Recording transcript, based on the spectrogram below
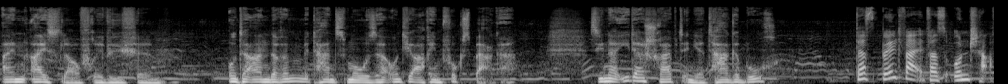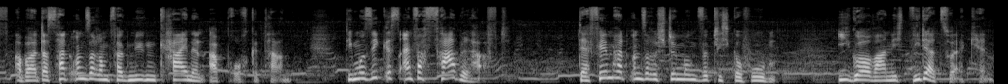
Ein Eislauf-Revue-Film. Unter anderem mit Hans Moser und Joachim Fuchsberger. Sinaida schreibt in ihr Tagebuch, das Bild war etwas unscharf, aber das hat unserem Vergnügen keinen Abbruch getan. Die Musik ist einfach fabelhaft. Der Film hat unsere Stimmung wirklich gehoben. Igor war nicht wiederzuerkennen.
